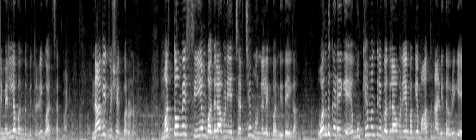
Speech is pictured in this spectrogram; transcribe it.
ನಿಮ್ಮೆಲ್ಲ ಬಂಧು ಮಿತ್ರರಿಗೆ ವಾಟ್ಸ್ಆಪ್ ಮಾಡಿ. ನಾವೀಗ ವಿಷಯಕ್ಕೆ ಬರೋಣ. ಮತ್ತೊಮ್ಮೆ ಸಿಎಂ ಬದಲಾವಣೆಯ ಚರ್ಚೆ ಮುನ್ನೆಲೆಗೆ ಬಂದಿದೆ ಈಗ. ಒಂದು ಕಡೆಗೆ ಮುಖ್ಯಮಂತ್ರಿ ಬದಲಾವಣೆಯ ಬಗ್ಗೆ ಮಾತನಾಡಿದವರಿಗೆ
